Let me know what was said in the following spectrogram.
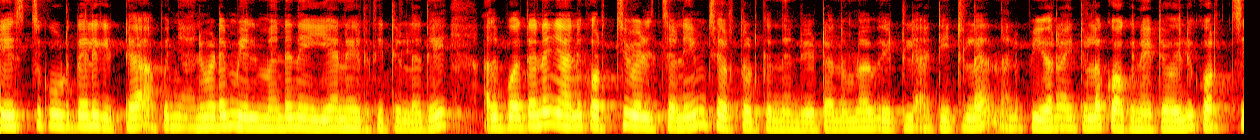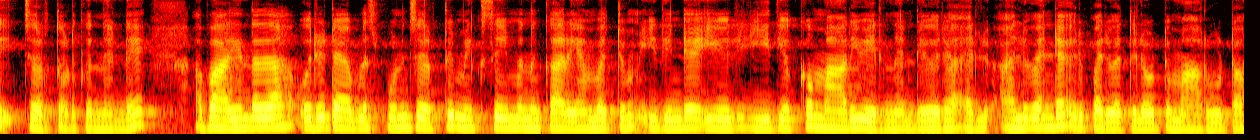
ടേസ്റ്റ് കൂടുതൽ കിട്ടുക. അപ്പോൾ ഞാനിവിടെ മിൽമന്റെ നെയ്യാണ് എടുത്തിട്ടുള്ളത്. അതുപോലെ തന്നെ ഞാൻ കുറച്ച് വെളിച്ചെണ്ണയും ചേർത്ത് കൊടുക്കുന്നുണ്ട് കേട്ടോ. നമ്മൾ വീട്ടിലാട്ടിയിട്ടുള്ള നല്ല പ്യുവർ ആയിട്ടുള്ള കോക്കനട്ട് ഓയിൽ കുറച്ച് ചേർത്ത് കൊടുക്കുന്നുണ്ട്. അപ്പോൾ ആദ്യം എന്താ ഒരു ടേബിൾ സ്പൂൺ ചേർത്ത് മിക്സ് ചെയ്യുമ്പോൾ നിങ്ങൾക്ക് അറിയാൻ പറ്റും ഇതിന്റെ ഈ ഒരു രീതിയൊക്കെ മാറി വരുന്നുണ്ട്. ഒരു അലു അലുവന്റെ ഒരു പരുവത്തിലോട്ട് മാറും കേട്ടോ.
